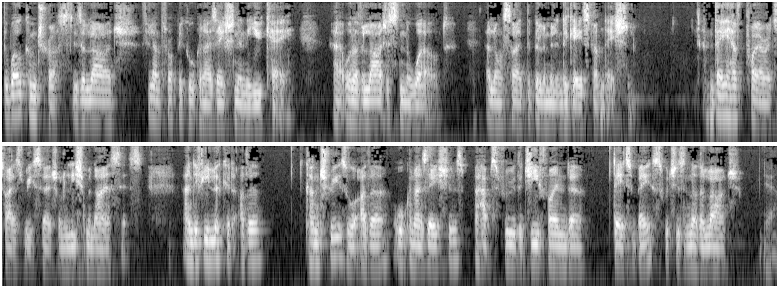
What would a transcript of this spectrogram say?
The Wellcome Trust is a large philanthropic organization in the UK, uh, one of the largest in the world, alongside the Bill and Melinda Gates Foundation. And they have prioritized research on leishmaniasis. And if you look at other countries or other organizations, perhaps through the GFinder database, which is another large yeah.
